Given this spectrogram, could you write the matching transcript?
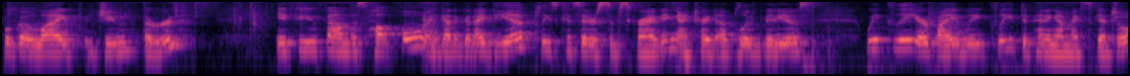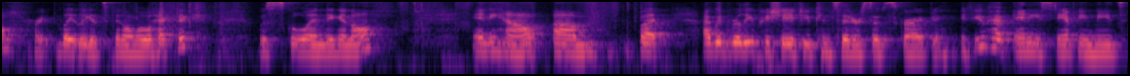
will go live June 3rd. If you found this helpful and got a good idea, please consider subscribing. I try to upload videos weekly or bi-weekly, depending on my schedule. Right, lately it's been a little hectic with school ending and all. Anyhow, um, but I would really appreciate if you consider subscribing. If you have any stamping needs,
